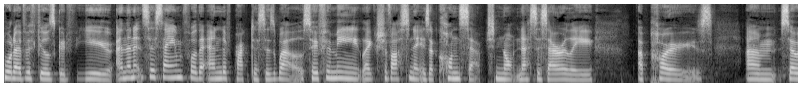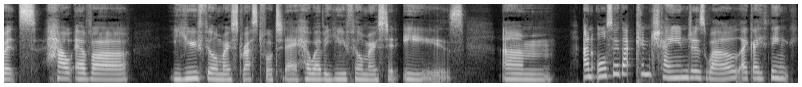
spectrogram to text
whatever feels good for you. And then it's the same for the end of practice as well. So for me, like Shavasana is a concept, not necessarily a pose. Um, so it's however you feel most restful today, however you feel most at ease. Um, and also that can change as well. Like I think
